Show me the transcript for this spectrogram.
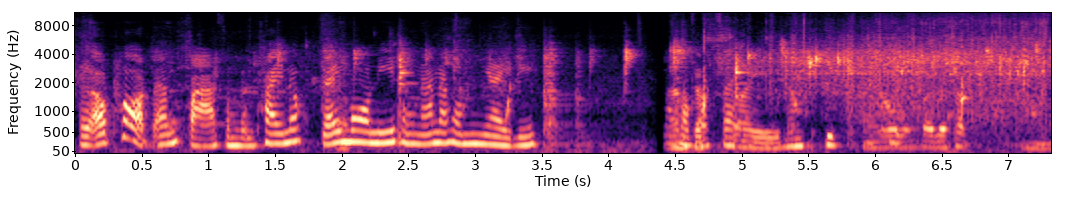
เออเอาทอดอันป่าสมุนไพรเนาะใจหม้อนี้ทั้งนั้นนะเพราะมันใหญ่ดีแล้วเราเขาจะก็ใส่ใส่น้ำพริกของเราลงไปเลยครับอืม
